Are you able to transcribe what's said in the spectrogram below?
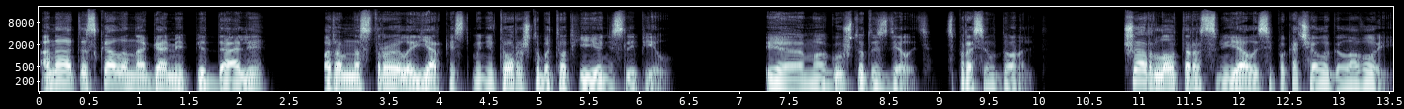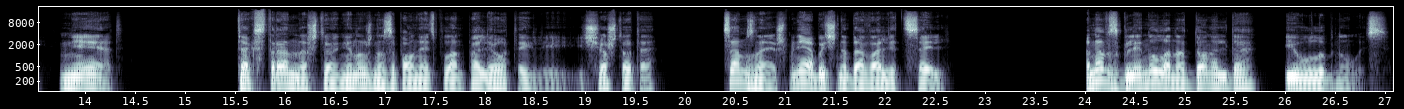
она отыскала ногами педали, потом настроила яркость монитора, чтобы тот ее не слепил. «Я могу что-то сделать?» — спросил Дональд. Шарлотта рассмеялась и покачала головой. «Нет, так странно, что не нужно заполнять план полета или еще что-то. Сам знаешь, мне обычно давали цель. Она взглянула на Дональда и улыбнулась.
